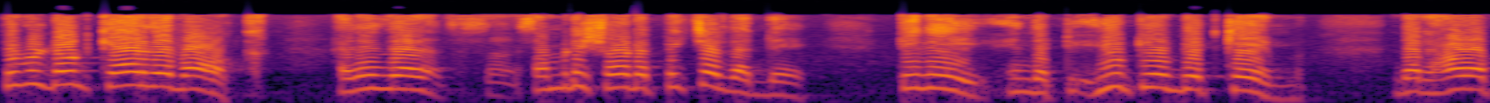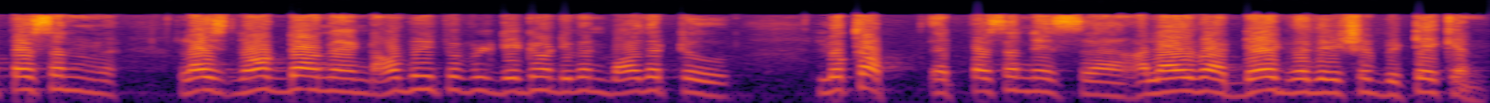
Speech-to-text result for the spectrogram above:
People don't care; they walk. I think somebody showed a picture that day, TV in the YouTube it came that how a person lies knocked down and how many people did not even bother to look up that person is uh, alive or dead, whether it should be taken.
